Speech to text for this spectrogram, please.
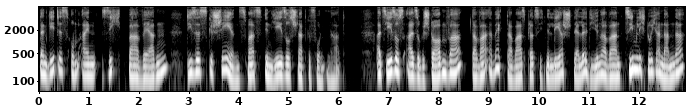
dann geht es um ein Sichtbarwerden dieses Geschehens, was in Jesus stattgefunden hat. Als Jesus also gestorben war, da war er weg, da war es plötzlich eine Leerstelle, die Jünger waren ziemlich durcheinander,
